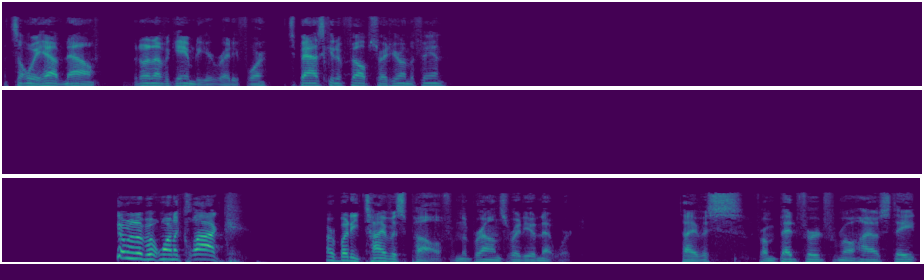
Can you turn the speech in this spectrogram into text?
that's all we have now. We don't have a game to get ready for. It's Baskin and Phelps right here on the fan. Coming up at one o'clock, our buddy Tyvis Powell from the Browns Radio Network. Tyvis from Bedford, from Ohio State.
